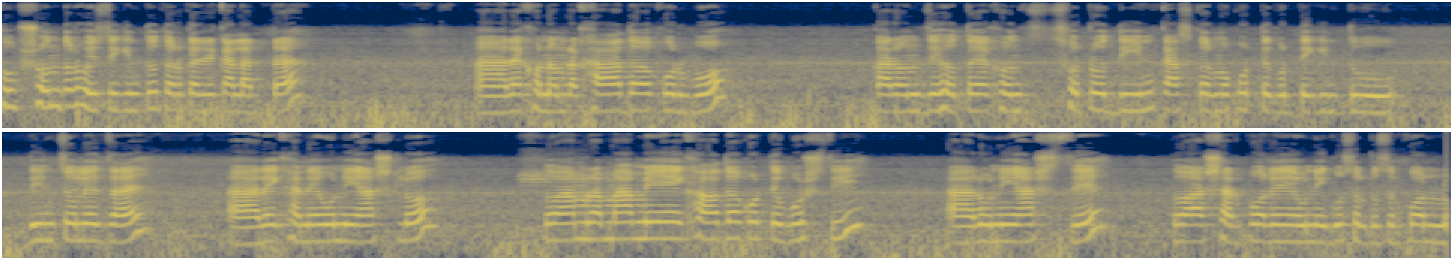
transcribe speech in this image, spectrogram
খুব সুন্দর হয়েছে কিন্তু তরকারির কালারটা। আর এখন আমরা খাওয়া দাওয়া করব, কারণ যেহেতু এখন ছোট দিন, কাজকর্ম করতে করতে কিন্তু দিন চলে যায়। আর এখানে উনি আসলো। তো আমরা মা মেয়ে খাওয়া দাওয়া করতে বসছি আর উনি আসছে। তো আসার পরে উনি গোসল টোসল করল।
